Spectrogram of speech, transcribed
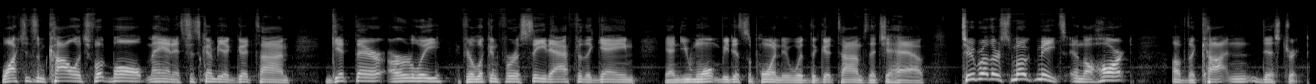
watching some college football, man, it's just going to be a good time. Get there early if you're looking for a seat after the game, and you won't be disappointed with the good times that you have. Two Brothers Smoked Meats in the heart of the Cotton District.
